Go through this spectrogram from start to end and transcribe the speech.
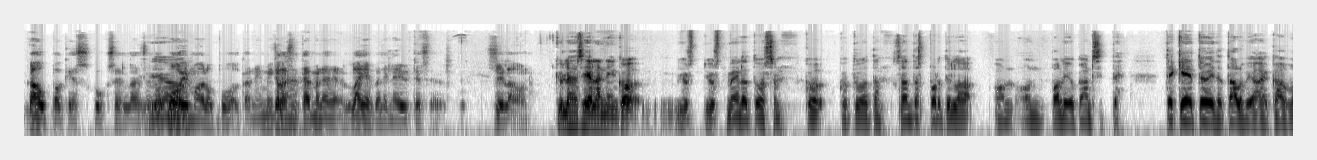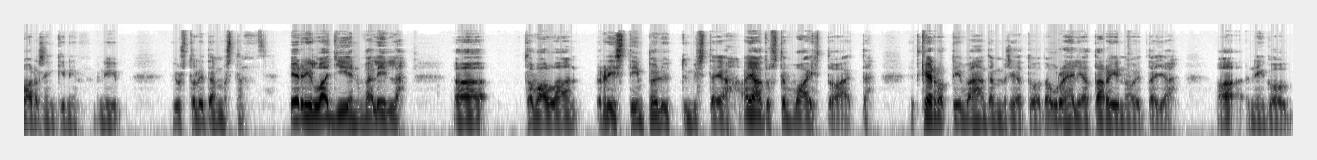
kauppakeskuksella, siellä on voimailupuolta, niin minkälaista ja. tämmöinen lajien välinen yhteistyö siellä on? Kyllähän siellä niin kuin, just, just meillä tuossa, kun, kun tuota Santasportilla on, on paljon kans sitten tekee töitä talviaikaan varsinkin, niin, niin just oli tämmöistä eri lajien välillä ää, tavallaan ristiinpölyttymistä ja ajatusten vaihtoa, että, että kerrottiin vähän tämmöisiä tuota urheilijatarinoita ja a, niin kuin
